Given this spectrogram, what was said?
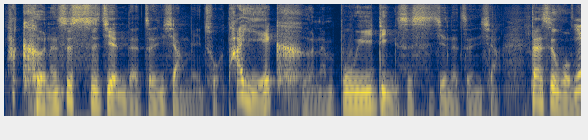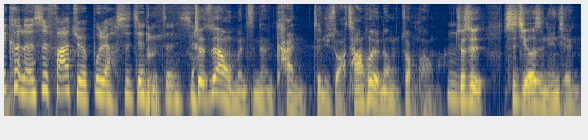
它可能是事件的真相，没错，它也可能不一定是事件的真相，但是我们也可能是发掘不了事件的真相，就是让我们只能看证据抓，常常会有那种状况嘛，嗯、就是十几二十年前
